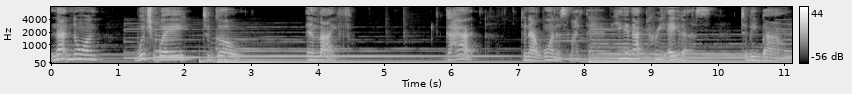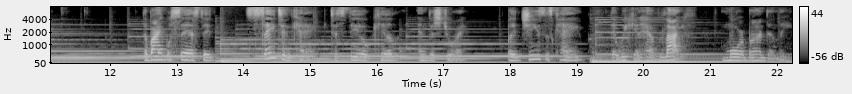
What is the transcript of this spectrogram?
not knowing which way to go in life. God do not want us like that. He did not create us to be bound. The Bible says that Satan came to steal, kill, and destroy. But Jesus came that we can have life more abundantly.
